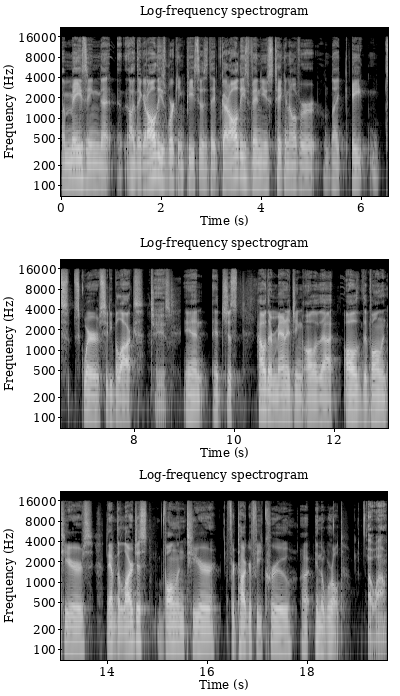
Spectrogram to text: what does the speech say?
amazing. That uh, they got all these working pieces. They've got all these venues taken over, like eight s- square city blocks Jeez. and it's just how they're managing all of that all of the volunteers they have the largest volunteer photography crew uh, in the world Oh wow.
